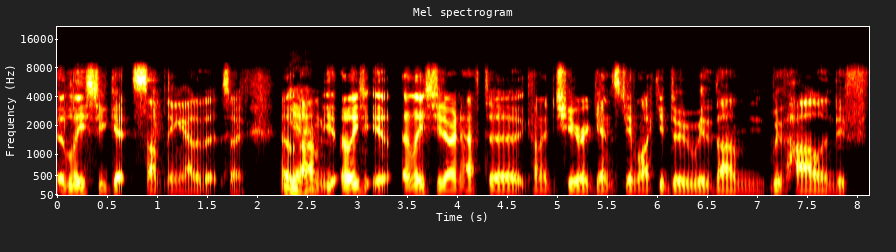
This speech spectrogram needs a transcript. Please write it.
at least you get something out of it. So, uh, Yeah. um, you, at least, at least you don't have to kind of cheer against him like you do with, um, with Haaland if,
